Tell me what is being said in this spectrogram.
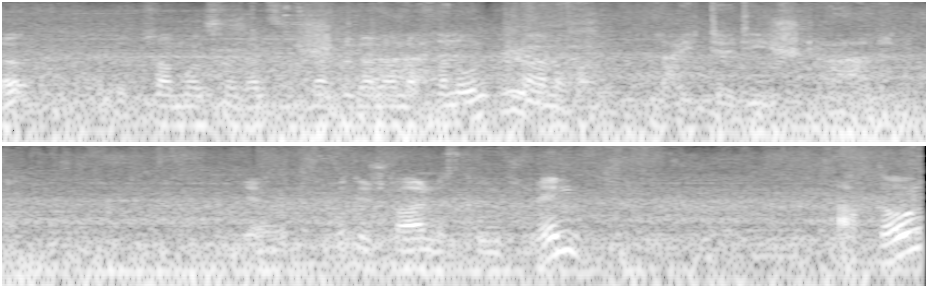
Ja, und jetzt schauen wir uns den ganzen Stapel dann noch von unten auch an. Leite die Strahlen. Ja, mit den Strahlen, das kriegen wir schon hin. Achtung!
